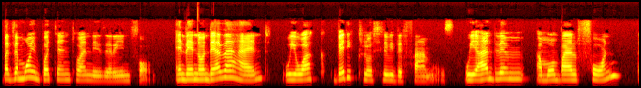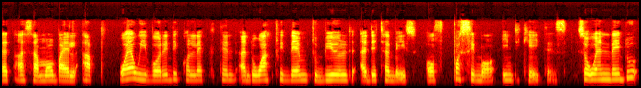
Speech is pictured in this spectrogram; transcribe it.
but the more important one is rainfall. And then on the other hand, we work very closely with the farmers. We hand them a mobile phone that has a mobile app where we've already collected and worked with them to build a database of possible indicators. So when they do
